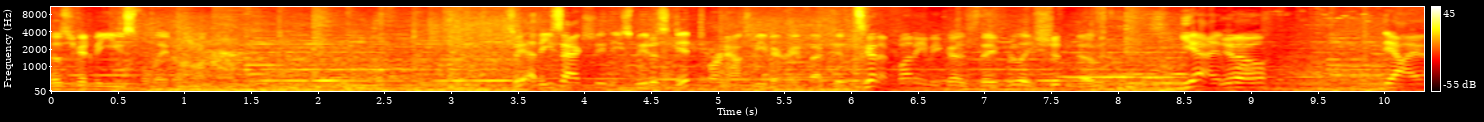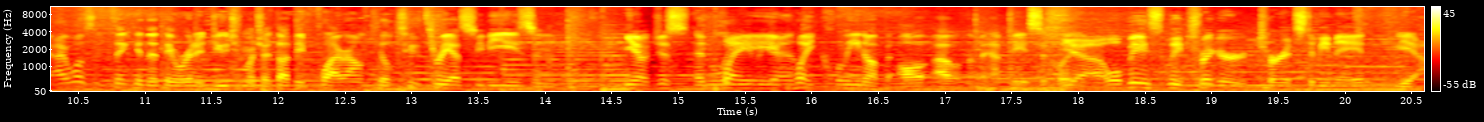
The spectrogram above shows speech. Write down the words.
Those are going to be useful later on. Yeah, these actually, these mutas did turn out to be very effective. It's kind of funny because they really shouldn't have. Yeah, You well, yeah, I, I wasn't thinking that they were going to do too much. I thought they'd fly around, kill two, three SCVs, and you know, just And play leave play cleanup all, out on the map, basically. Yeah, well, basically trigger turrets to be made. Yeah.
